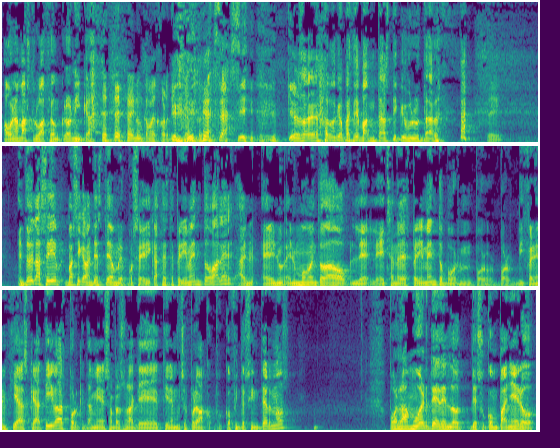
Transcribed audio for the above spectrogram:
a una masturbación crónica. Nunca mejor dicho. o sea, sí, eso es algo que parece fantástico y brutal. Sí. Entonces la serie, básicamente este hombre pues se dedica a hacer este experimento, ¿vale? En, un momento dado le, echan del experimento por, por- por diferencias creativas, porque también es una persona que tiene muchos problemas con conflictos internos. Por la muerte de, su compañero,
